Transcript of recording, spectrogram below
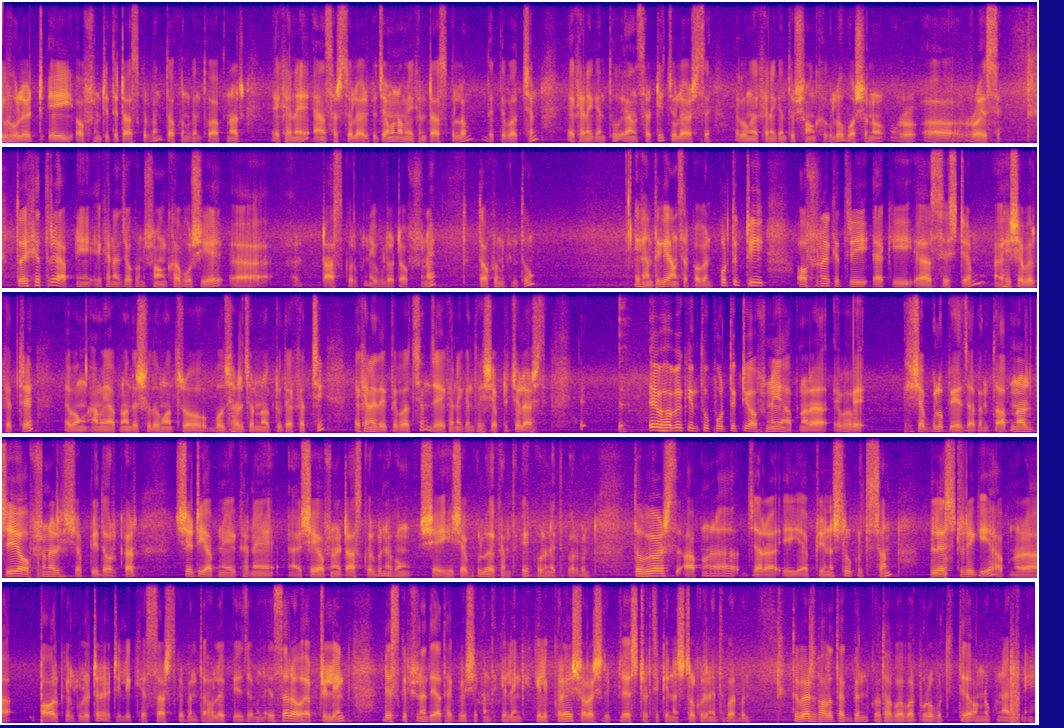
ইভোলেট এই অপশনটিতে টাচ করবেন, তখন কিন্তু আপনার এখানে অ্যান্সার চলে আসবে। যেমন আমি এখানে টাচ করলাম, দেখতে পাচ্ছেন এখানে কিন্তু অ্যান্সারটি চলে আসছে এবং এখানে কিন্তু সংখ্যাগুলো বসানো রয়েছে। তো এক্ষেত্রে আপনি এখানে যখন সংখ্যা বসিয়ে টাচ করবেন এগুলোটা অপশনে তখন কিন্তু এখান থেকে আনসার পাবেন। প্রত্যেকটি অপশনের ক্ষেত্রেই একই সিস্টেম হিসাবের ক্ষেত্রে। এবং আমি আপনাদের শুধুমাত্র বোঝার জন্য একটু দেখাচ্ছি। এখানে দেখতে পাচ্ছেন যে এখানে কিন্তু হিসাবটি চলে আসছে। এভাবে কিন্তু প্রত্যেকটি অপশনেই আপনারা এভাবে হিসাবগুলো পেয়ে যাবেন। তো আপনার যে অপশনের হিসাবটি দরকার সেটি আপনি এখানে সেই অপশনে টাচ করবেন এবং সেই হিসাবগুলো এখান থেকে করে নিতে পারবেন। তো ভিউয়ার্স, আপনারা যারা এই অ্যাপটি ইনস্টল করতে চান প্লে স্টোরে গিয়ে আপনারা পাওয়ার ক্যালকুলেটর এটি লিখে সার্চ করবেন, তাহলে পেয়ে যাবেন। এছাড়াও অ্যাপটির লিঙ্ক ডেসক্রিপশনে দেওয়া থাকবে, সেখান থেকে লিঙ্কে ক্লিক করে সরাসরি প্লে স্টোর থেকে ইনস্টল করে নিতে পারবেন। তো বেশ ভালো থাকবেন, কথা আবার পরবর্তীতে অন্য কোনো অ্যাপ নিয়ে।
